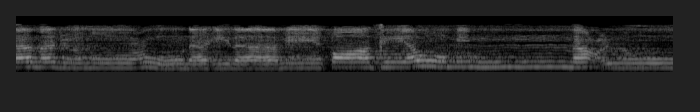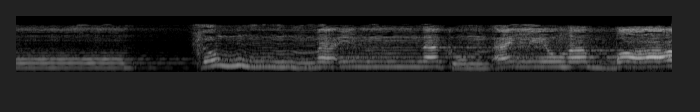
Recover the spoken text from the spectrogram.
لَمَجْمُوعُونَ إِلَىٰ مِيقَاتِ يَوْمٍ مَّعْلُومٍ ثُمَّ إِنَّكُمْ أَيُّهَا الضَّالُّونَ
